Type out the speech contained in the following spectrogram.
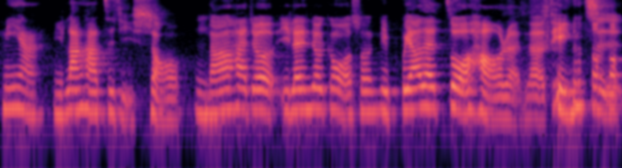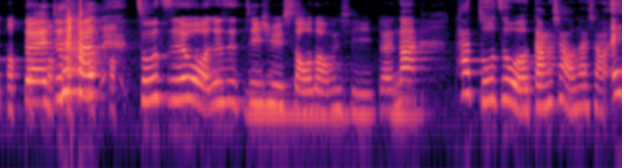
妮娅，你让他自己收。嗯”然后他就 Elaine 就跟我说：“你不要再做好人了，停止。”对，就是他阻止我，就是继续收东西。嗯、对，那他阻止我当下，我在想：“哎、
